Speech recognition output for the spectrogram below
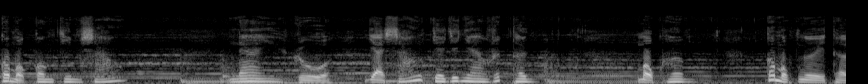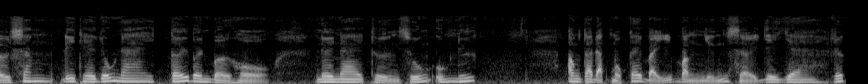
có một con chim sáo. Nai rùa và sáo chơi với nhau rất thân. Một hôm, có một người thợ săn đi theo dấu nai tới bên bờ hồ, nơi nai thường xuống uống nước. Ông ta đặt một cái bẫy bằng những sợi dây da rất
